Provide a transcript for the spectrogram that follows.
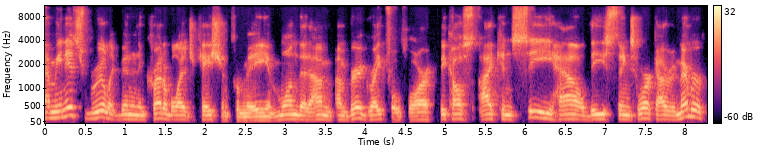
I mean, it's really been an incredible education for me and one that I'm, I'm very grateful for because I can see how these things work. I remember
